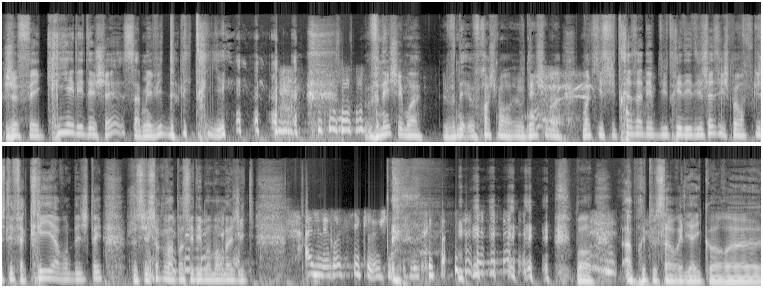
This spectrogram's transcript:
Je fais crier les déchets, ça m'évite de les trier. venez chez moi. Venez, franchement, venez chez moi. Moi qui suis très adepte du tri des déchets, si je peux en plus les faire crier avant de les jeter, je suis sûr qu'on va passer des moments magiques. Ah, je les recycle, je je les trie pas. Bon, après tout ça, Aurélia Icor, euh,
